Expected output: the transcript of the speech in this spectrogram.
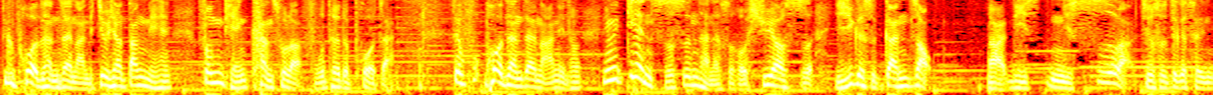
这个破绽在哪里？就像当年丰田看出了福特的破绽。这破破绽在哪里头？因为电池生产的时候需要是一个是干燥，啊，你你湿了，就是这个成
